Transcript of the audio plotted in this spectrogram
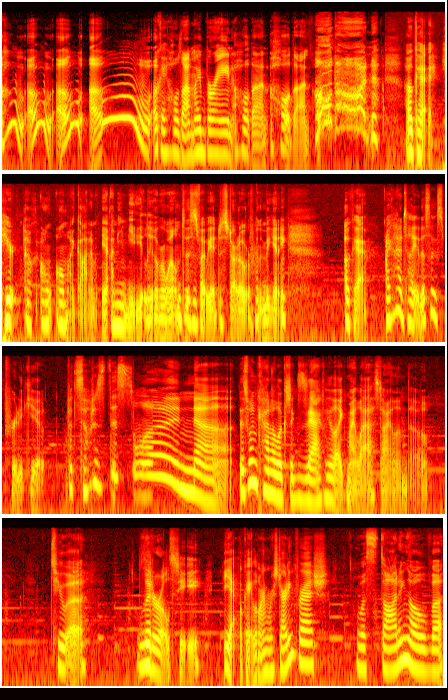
Oh, oh, oh, oh. Okay, hold on. My brain. Hold on. Hold on. Hold oh, on. Okay, here. Okay, oh, oh my god. I'm, I'm immediately overwhelmed. This is why we had to start over from the beginning. Okay, I gotta tell you, this looks pretty cute. But so does this one. Uh, this one kind of looks exactly like my last island, though. To a literal T. Yeah, okay, Lauren, we're starting fresh. We're starting over.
